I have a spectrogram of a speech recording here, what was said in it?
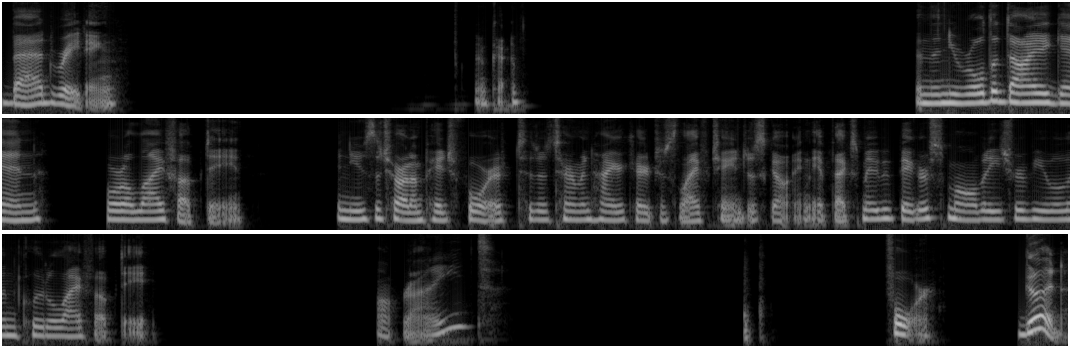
Bad rating. Okay. And then you roll the die again for a life update and use the chart on page 4 to determine how your character's life change is going. The effects may be big or small, but each review will include a life update. All right. 4. Good.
